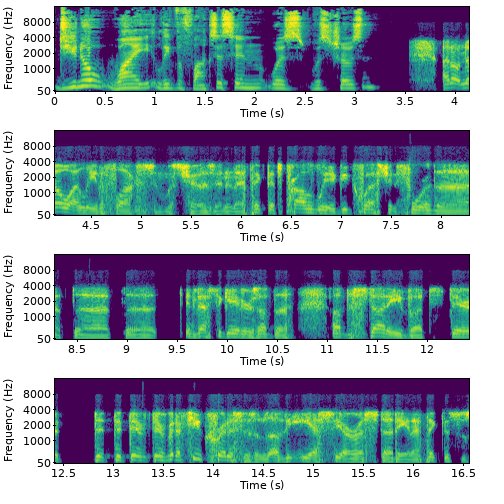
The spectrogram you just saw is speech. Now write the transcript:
Do you know why levofloxacin was was chosen? I don't know why levofloxacin was chosen, and I think that's probably a good question for the the, the investigators of the of the study. But there there, there, have been a few criticisms of the ESCRS study, and I think this is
